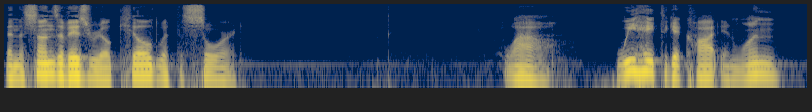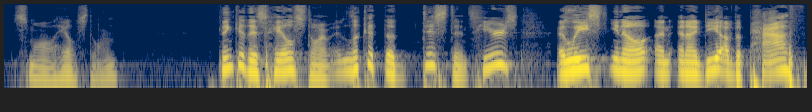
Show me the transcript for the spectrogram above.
than the sons of Israel killed with the sword. Wow. We hate to get caught in one small hailstorm. Think of this hailstorm. Look at the distance. Here's at least, you know, an, an idea of the path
